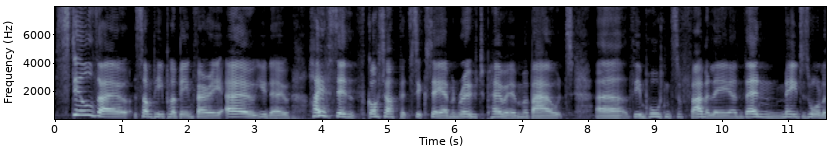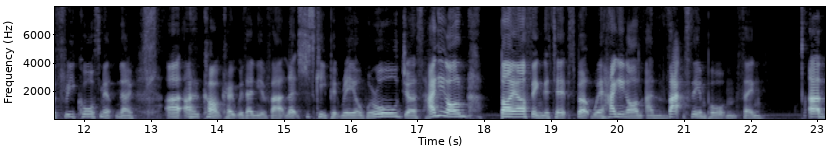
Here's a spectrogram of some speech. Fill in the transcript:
Still, though, some people are being very, oh, you know, Hyacinth got up at 6 a.m. and wrote a poem about uh, the importance of family and then made us all a three course meal. No, uh, I can't cope with any of that. Let's just keep it real. We're all just hanging on by our fingertips, but we're hanging on, and that's the important thing. Um,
